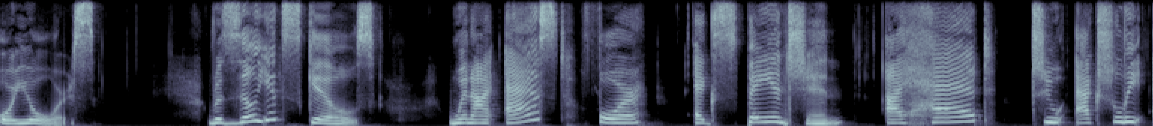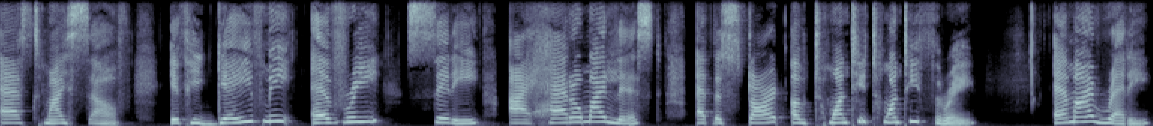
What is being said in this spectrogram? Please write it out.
or yours. Resilient skills when I asked for expansion, I had to actually ask myself if he gave me every city I had on my list at the start of 2023, am I ready?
